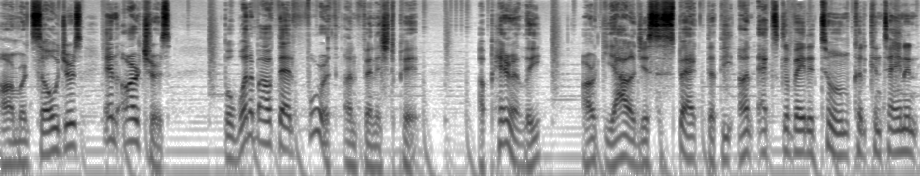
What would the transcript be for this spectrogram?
armored soldiers, and archers. But what about that fourth unfinished pit? Apparently, archaeologists suspect that the unexcavated tomb could contain an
